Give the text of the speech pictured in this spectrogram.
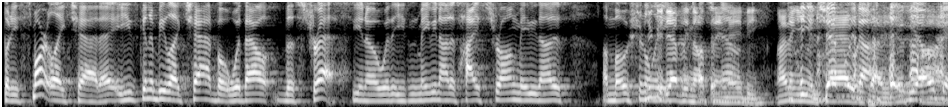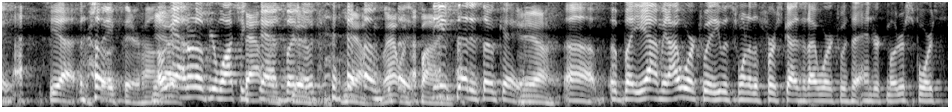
but he's smart like Chad. Eh? He's going to be like Chad, but without the stress. You know, whether he's maybe not as high strung, maybe not as emotionally. You could definitely not say maybe. I think even Chad would tell you it's yeah, fine. okay. Yeah. We're safe there, huh? Yeah. Okay, I don't know if you're watching That Chad, but okay. Yeah, that one's fine. Steve said it's okay. Yeah. Uh, but yeah, I mean, I worked with. He was one of the first guys that I worked with at Hendrick Motorsports.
